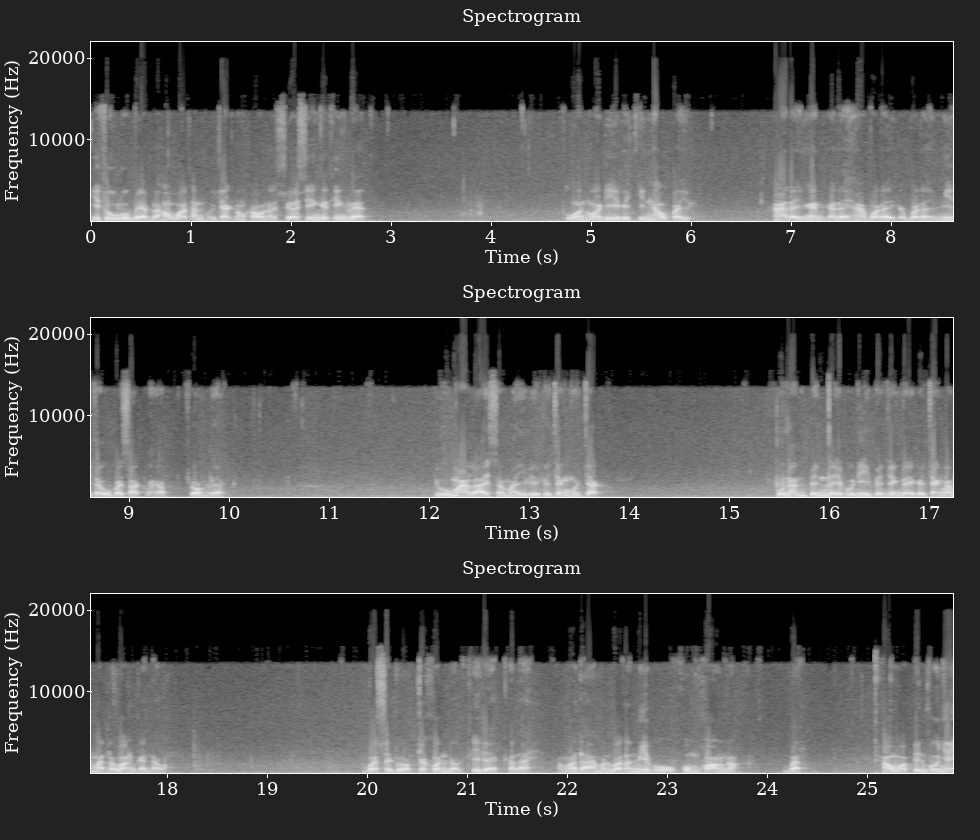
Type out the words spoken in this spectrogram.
นี่ทุกรูปแบบแล้วเฮาบ่าท่านหูจักน้ำเขาเน่ะเสือสิงก็ทิ้งแหลดผู้มันหัวดีก็กินเฮาไปหาได้เงินก็ได้หาบ่ได้ก็บ่ได้มีแต่อุปสรรคแหละครับ ช่วงแรกอยู่มาหลายสมัยพี่ก็จังหูจัก ผู้นั้นเป็นใดผู้นี้เป็นจังใดก็จังระมัดระวังกันเอาบ่สะดวกจะคนดอกที่แรกก็ได้ธรรมดามันว่าท่านมีผู้คุ้มครองเนาะบัดเข้ามาเป็นผู้ใหญ่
